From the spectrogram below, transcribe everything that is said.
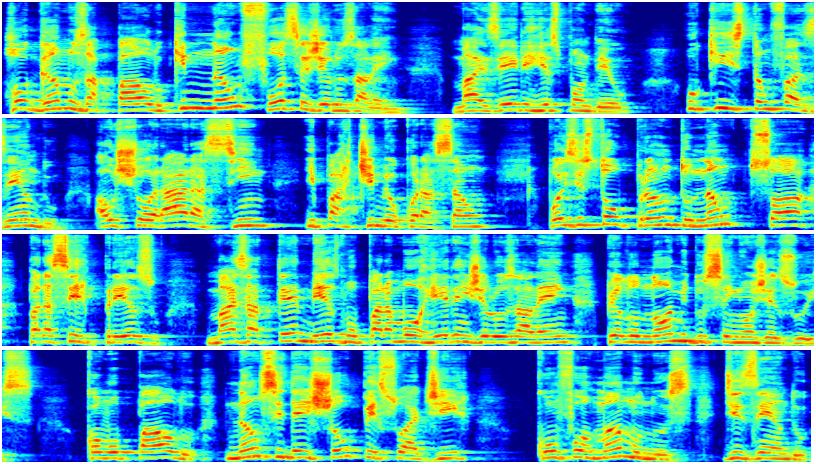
rogamos a Paulo que não fosse a Jerusalém, mas ele respondeu: O que estão fazendo ao chorar assim e partir meu coração? Pois estou pronto não só para ser preso, mas até mesmo para morrer em Jerusalém pelo nome do Senhor Jesus. Como Paulo não se deixou persuadir, conformamos-nos, dizendo:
